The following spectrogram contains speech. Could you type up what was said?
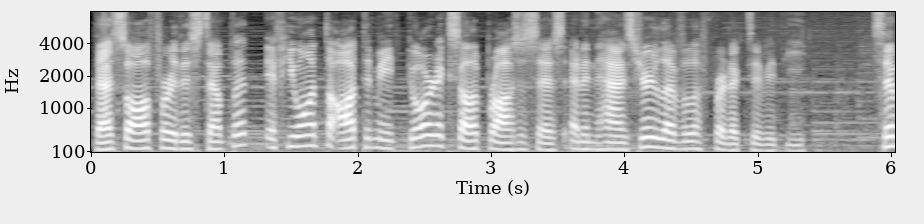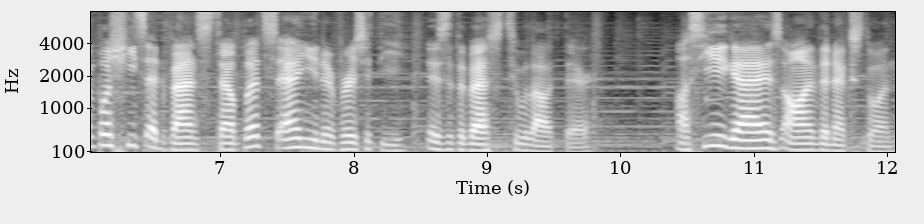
That's all for this template. If you want to automate your Excel processes and enhance your level of productivity, Simple Sheets Advanced Templates and University is the best tool out there. I'll see you guys on the next one.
